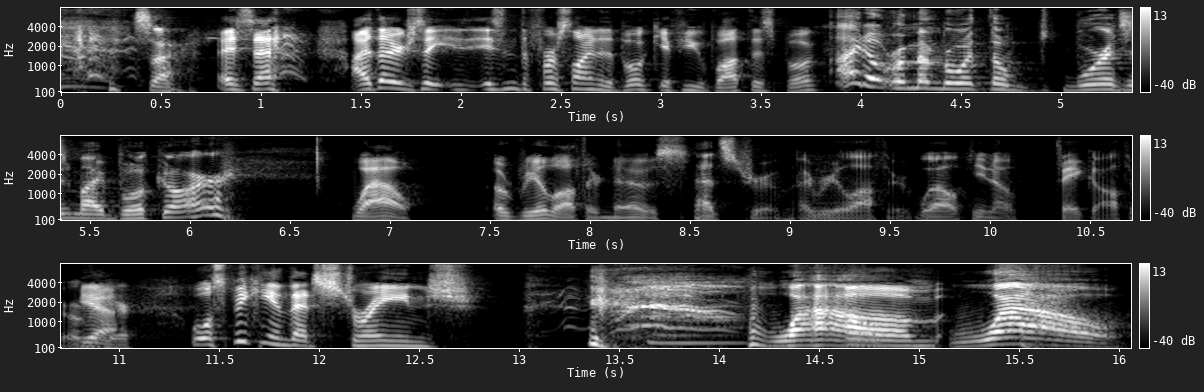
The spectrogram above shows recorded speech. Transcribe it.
Sorry, Is that? I thought you were saying, isn't the first line of the book if you bought this book? I don't remember what the words in my book are. Wow, a real author knows. That's true. A real author. Well, you know, fake author over Yeah. here. Well, speaking of that strange, Wow. Um, wow.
